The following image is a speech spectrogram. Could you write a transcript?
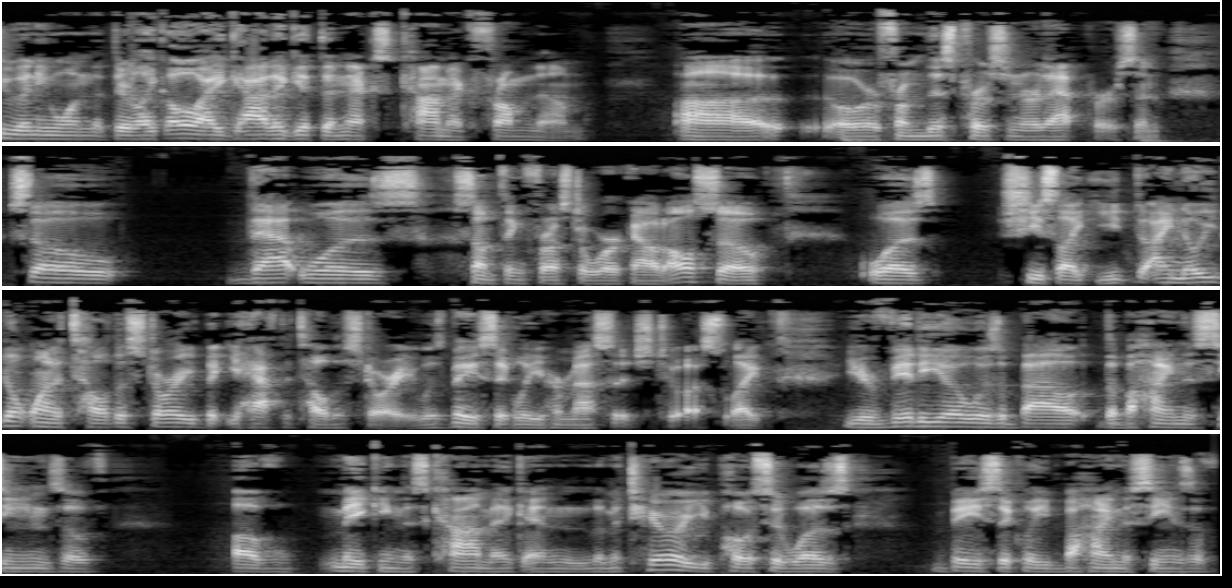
to anyone that they're like, oh, I got to get the next comic from them, uh, or from this person or that person. So that was something for us to work out also was she's like, I know you don't want to tell the story, but you have to tell the story. It was basically her message to us. Like your video was about the behind the scenes of of making this comic and the material you posted was basically behind the scenes of,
